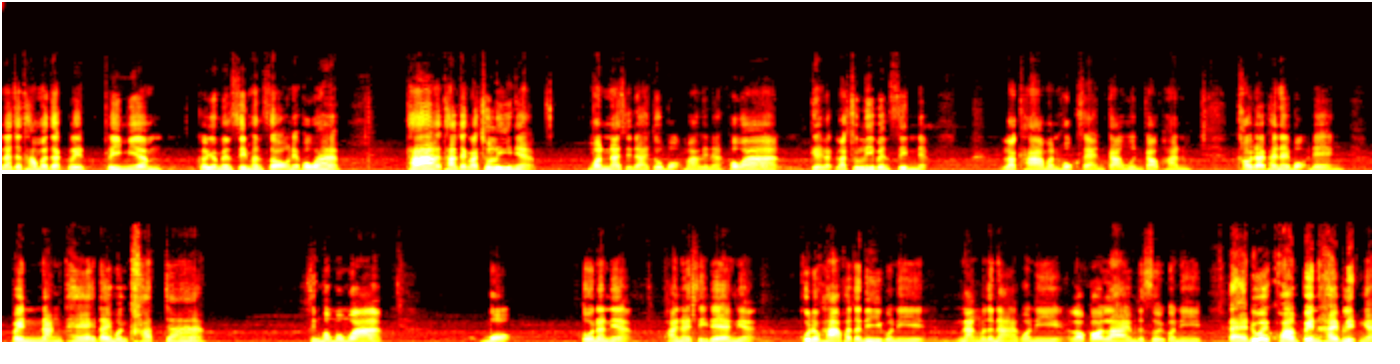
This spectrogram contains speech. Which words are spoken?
น่าจะทำมาจากเกรดพรีเมียมเครื่องยนต์เบนซินพันสเนี่ยเพราะว่าถ้าทำจากลักชัวรี่เนี่ยมันน่าเสียดายตัวเบาะมากเลยนะ เพราะว่าเกรดลักชัวรี่เบนซินเนี่ยราคามัน 699,000 เขาได้ภายในเบาะแดง เป็นหนังแท้ไดมอนด์คัตจ้า ซึ่งผมมองว่าเบาะตัวนั้นเนี่ยภายในสีแดงเนี่ยคุณภาพเขาจะดีกว่านี้ หนังมันจะหนากว่านี้ แล้วก็ลายมันจะสวยกว่านี้ แต่ด้วยความเป็นไฮบริดไง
